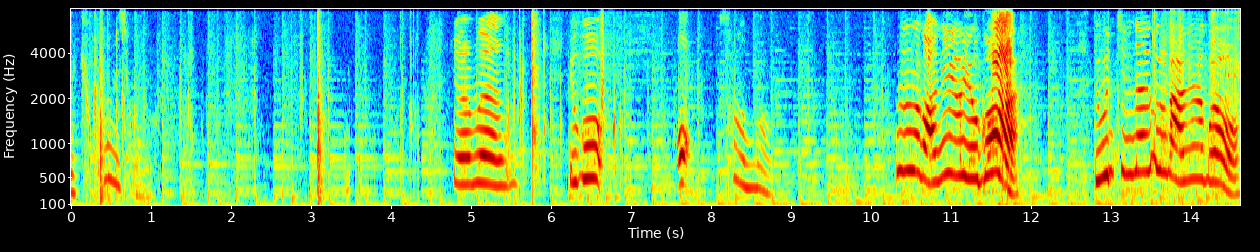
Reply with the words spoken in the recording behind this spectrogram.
어이 초콜릿이구나. 여러분, 이거 어 사나 소리가 아니에요 이거! 이건 침대 소리가 아니라고요.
